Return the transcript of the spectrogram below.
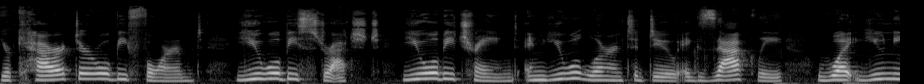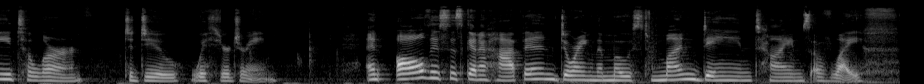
Your character will be formed. You will be stretched. You will be trained, and you will learn to do exactly what you need to learn to do with your dream. And all this is going to happen during the most mundane times of life.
